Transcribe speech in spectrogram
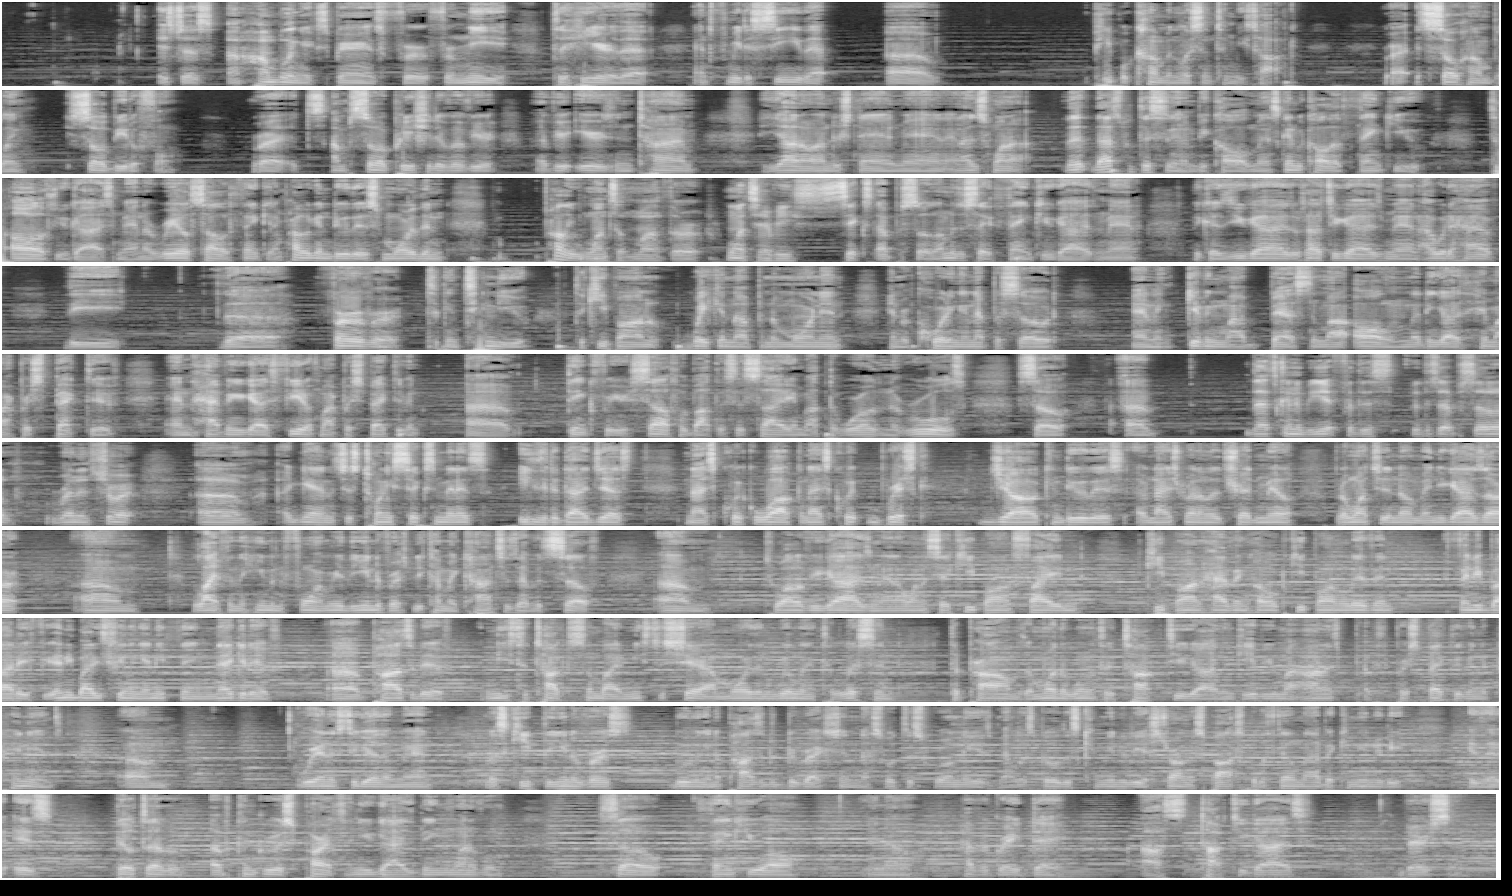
it's just a humbling experience for, for me to hear that and for me to see that, uh, people come and listen to me talk. right? It's so humbling, it's so beautiful, right? It's, I'm so appreciative of your, of your ears and time. Y'all don't understand, man. And I just want to, th- that's what this is to be called, man. It's to be called a thank you to all of you guys, man. A real solid thank you. I'm probably to do this more than probably once a month or once every six episodes. I'm to just say thank you guys, man. Because you guys, without you guys, man, I wouldn't have the, the fervor to continue to keep on waking up in the morning and recording an episode and giving my best and my all and letting you guys hear my perspective and having you guys feed off my perspective and uh, think for yourself about the society, and about the world and the rules. So uh, that's gonna be it for this for this episode. Running short. Um, again, it's just 26 minutes, easy to digest. Nice quick walk, nice quick brisk jog can do this. A nice run on the treadmill. But I want you to know, man, you guys are um, life in the human form. You're the universe becoming conscious of itself. Um, to all of you guys, man, I want to say keep on fighting, keep on having hope, keep on living. If anybody, if anybody's feeling anything negative, uh, positive, needs to talk to somebody, needs to share, I'm more than willing to listen to problems. I'm more than willing to talk to you guys and give you my honest perspective and opinions. Um, we're in this together, man. Let's keep the universe moving in a positive direction. That's what this world needs, man. Let's build this community as strong as possible. The Film Habit community is is built up of, of congruous parts, and you guys being one of them. So, thank you all. You know, have a great day. I'll talk to you guys very soon.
